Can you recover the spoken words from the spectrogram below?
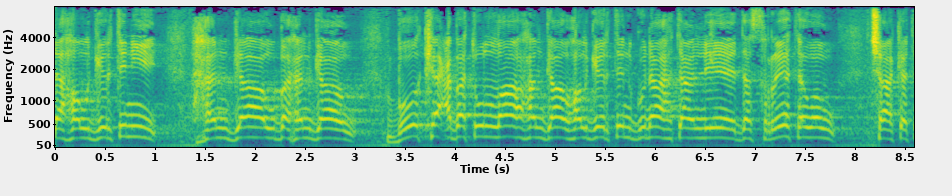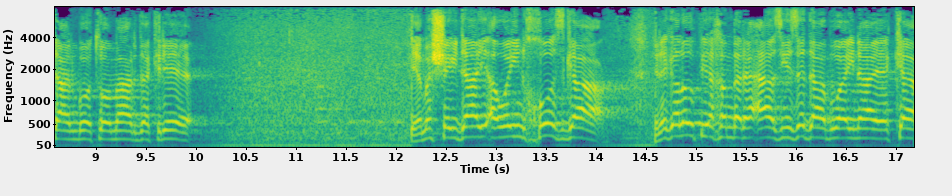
لە هەڵگرتنی هەنگاو بە هەنگاو بۆ کەعبەت الله هەنگاو هەڵگرتن گوناهتان لێ دەسڕێتەوە و چاکەتان بۆ تۆمار دەکرێ ئێمە شەیدای ئەوەین خۆزگا لەگەڵ ئەو پێخەمبەرە ئازیزەدا بواینایە کە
